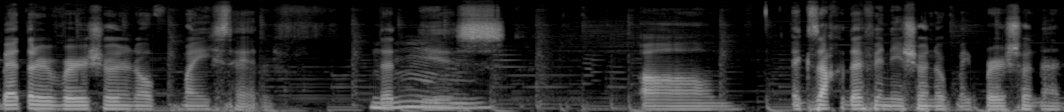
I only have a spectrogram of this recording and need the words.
better version of myself. That Mm. is um exact definition of my personal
